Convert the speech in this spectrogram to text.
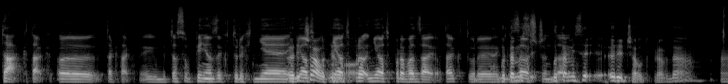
Tak, tak, e, tak, tak. Jakby to są pieniądze, których nie, nie, odpro, nie, odpro, nie odprowadzają, tak? Które Bo tam, jest, bo tam jest ryczałt, prawda? E,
